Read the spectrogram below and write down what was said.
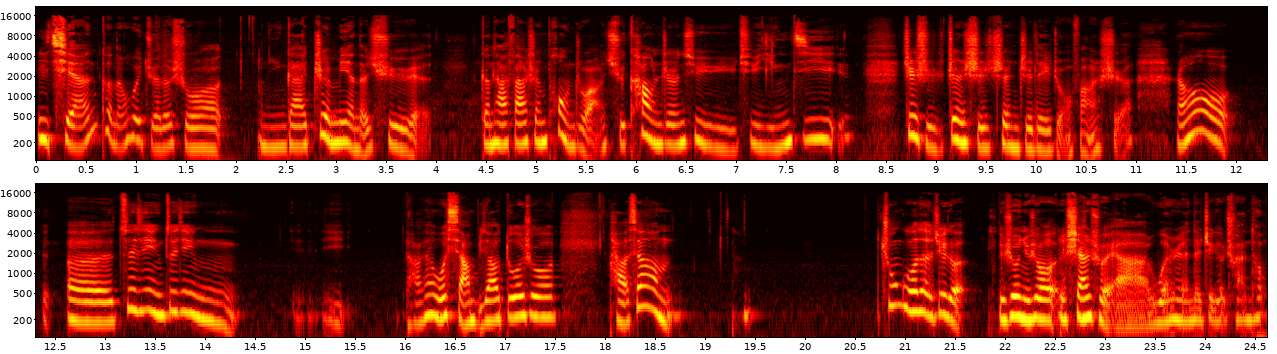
以前可能会觉得说你应该正面的去跟他发生碰撞，去抗争，去去迎击，这是正是政治的一种方式。然后呃，最近最近一好像我想比较多，说好像。中国的这个比如说你说山水啊，文人的这个传统，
